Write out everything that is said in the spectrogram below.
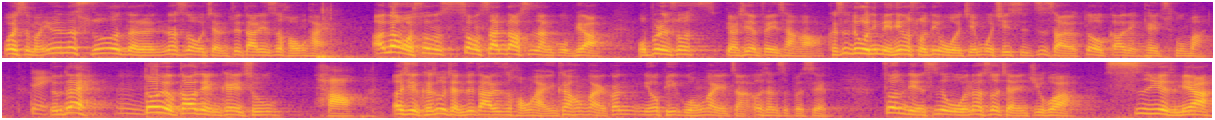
为什么？因为那所有的人，那时候我讲最大力是红海啊，那我送送三到四档股票，我不能说表现非常好，可是如果你每天有锁定我的节目，其实至少有都有高点可以出嘛，对，对不对？嗯，都有高点可以出，好，而且可是我讲最大力是红海，你看红海关牛皮股，红海也涨二三十 percent，重点是我那时候讲一句话，四月怎么样？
